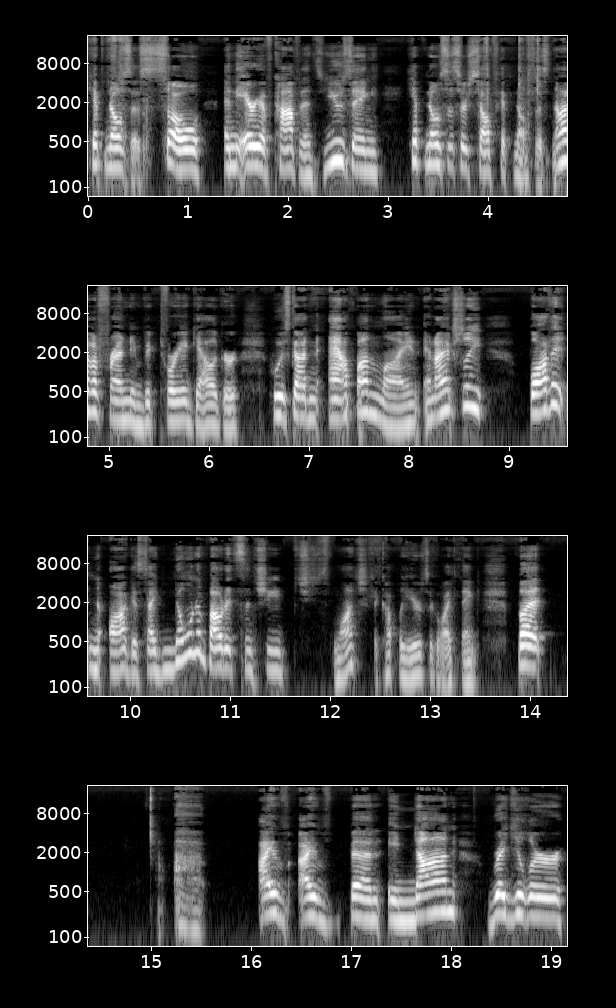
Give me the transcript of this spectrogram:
hypnosis. So, in the area of confidence, using hypnosis or self hypnosis. Now, I have a friend named Victoria Gallagher who has got an app online, and I actually bought it in August. I'd known about it since she, she launched a couple years ago, I think. But uh, I've I've been a non-regular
